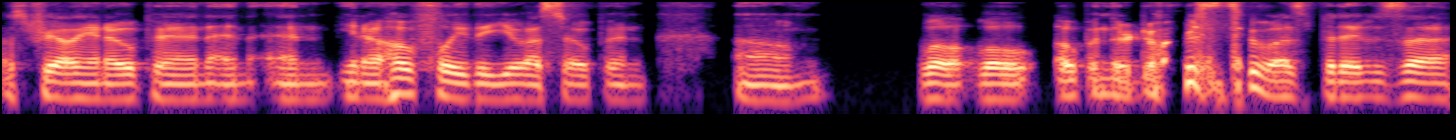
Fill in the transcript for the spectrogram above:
Australian Open, and and you know, hopefully the U.S. Open um, will will open their doors to us. But it was uh,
